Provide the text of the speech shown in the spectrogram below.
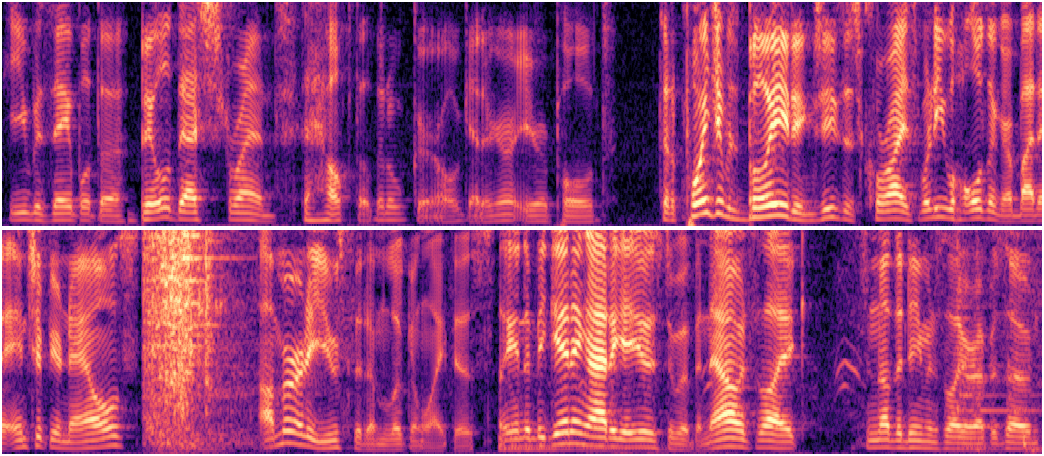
he was able to build that strength to help the little girl getting her ear pulled. To the point she was bleeding. Jesus Christ. What are you holding her by the inch of your nails? I'm already used to them looking like this. Like in the beginning, I had to get used to it, but now it's like it's another Demon Slayer episode.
